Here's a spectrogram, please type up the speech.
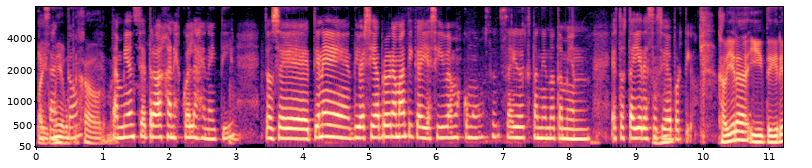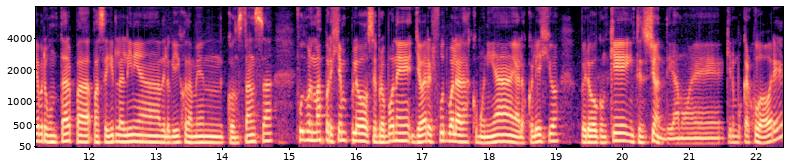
país muy exacto. acomplejado también. También se trabaja en escuelas en Haití. Entonces tiene diversidad programática y así vemos cómo se, se ha ido expandiendo también estos talleres sociodeportivos. Javiera, y te quería preguntar, para seguir la línea de lo que dijo también Constanza, Fútbol Más, por ejemplo, se propone llevar el fútbol a las comunidades, a los colegios, pero ¿con qué intención, digamos? Eh, ¿Quieren buscar jugadores?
